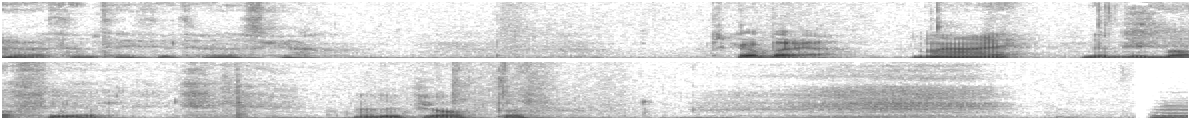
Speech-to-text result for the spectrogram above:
Jag vet inte riktigt hur jag ska... Ska jag börja? Nej, det blir bara fel. När du pratar. Vi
